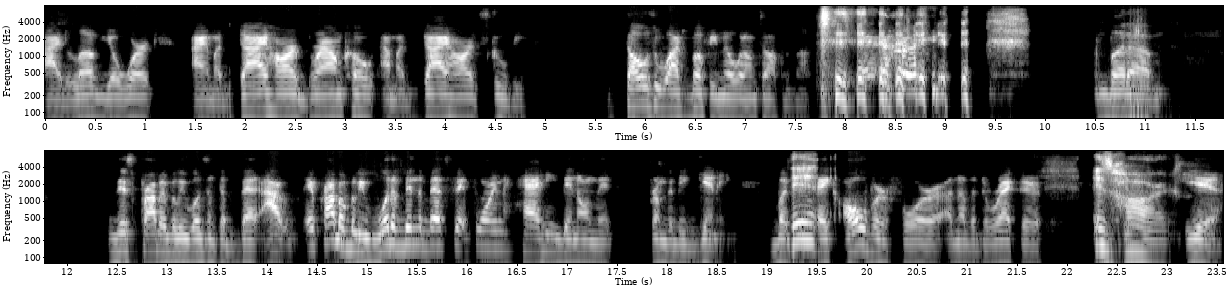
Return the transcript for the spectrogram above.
I love your work. I am a diehard brown coat. I'm a diehard Scooby. Those who watch Buffy know what I'm talking about. But um, this probably wasn't the best. I, it probably would have been the best fit for him had he been on it from the beginning. But Yeah. to take over for another director, it's hard. yeah,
